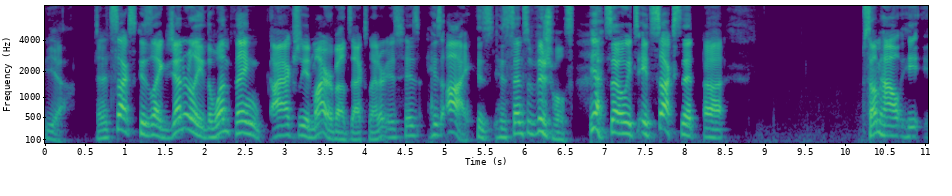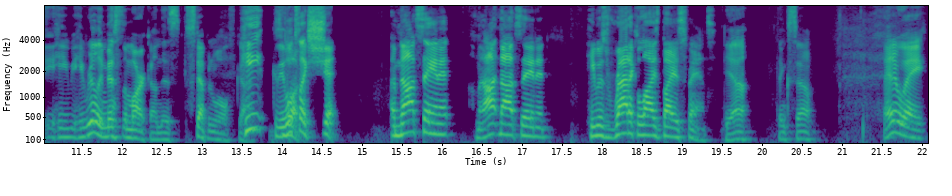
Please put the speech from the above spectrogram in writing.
Yeah. And it sucks because, like, generally, the one thing I actually admire about Zack Snyder is his his eye, his his sense of visuals. Yeah. So it's it sucks that uh, somehow he, he he really missed the mark on this Steppenwolf guy. He- because he looks look. like shit. I'm not saying it. I'm not not saying it. He was radicalized by his fans. Yeah, I think so. Anyway,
